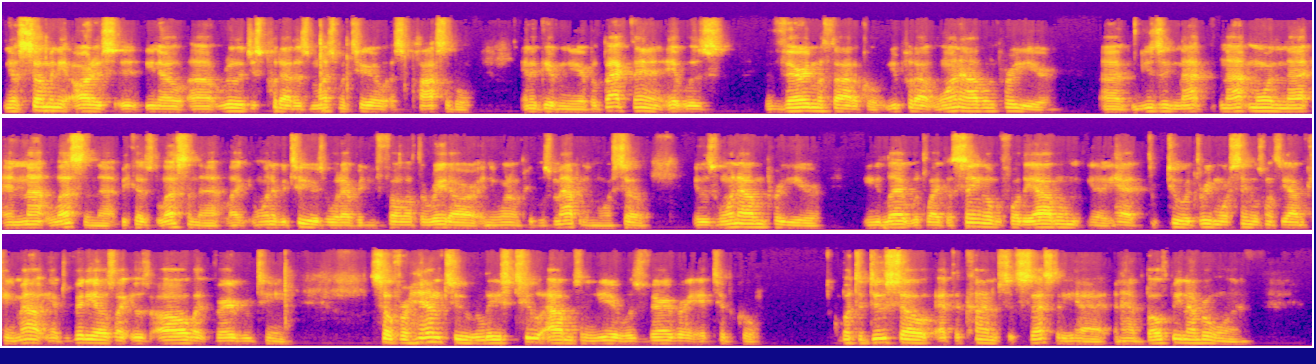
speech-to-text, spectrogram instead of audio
you know, so many artists, you know, uh, really just put out as much material as possible in a given year. But back then, it was very methodical. You put out one album per year, uh, usually not not more than that, and not less than that, because less than that, like one every two years or whatever, you fell off the radar and you weren't on people's map anymore. So it was one album per year. You led with like a single before the album. You know, you had two or three more singles once the album came out. You had your videos. Like it was all like very routine. So for him to release two albums in a year was very, very atypical. But to do so at the kind of success that he had and have both be number one,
